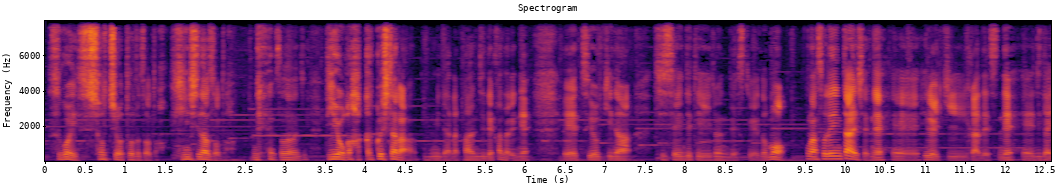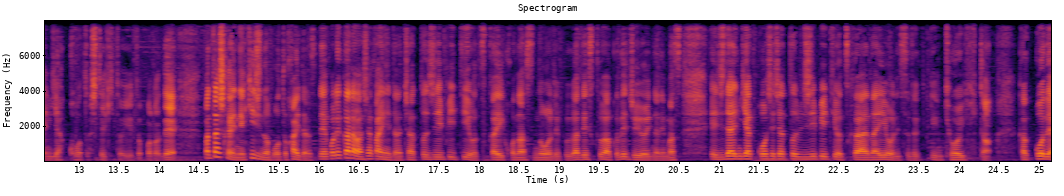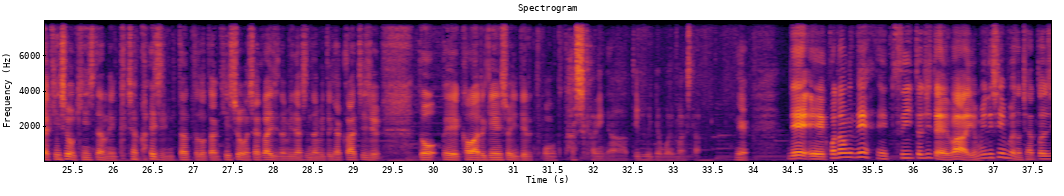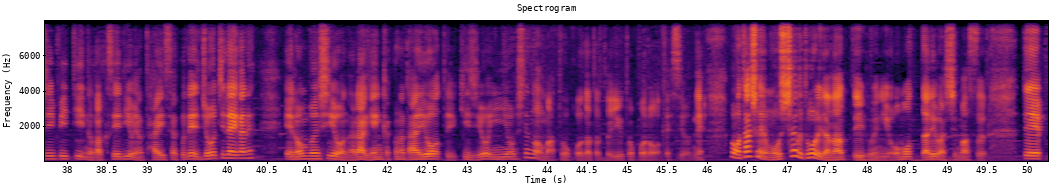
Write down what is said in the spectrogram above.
すごい処置を取るぞと、禁止だぞと。ね、その利用が発覚したらみたいな感じでかなりね、えー強気な姿勢に出ているんですけれどもまあそれに対してね、えーひろゆきがですね、えー時代に逆行と指摘というところで、まあ、確かにね記事の冒頭書いてあるんですね。これからは社会に出たらチャット GPT を使いこなす能力がデスクワークで重要になります、えー時代に逆行してチャット GPT を使わないようにする教育機関学校では化粧禁止なのに社会人に立った途端化粧は社会人の身だしなみと180度、えー変わる現象に出ると思って確かになっていうふうに思いました。ね、で、えーこのねツイート自体は読売新聞のチャット GPT の学生利用への対策で上智大がね、えー論文使用なら厳格な対応という記事を引用しての、まあ、投稿だったというところですよね。まあ、確かにおっしゃる通りだなっていうふうに思ったりはします。で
